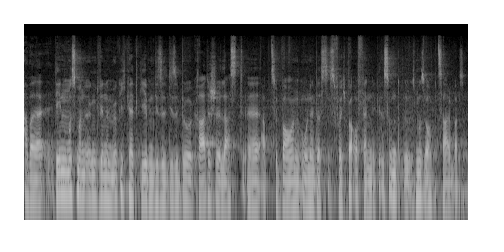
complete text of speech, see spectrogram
aber denen muss man irgendwie eine Möglichkeit geben, diese, diese bürokratische Last äh, abzubauen, ohne dass es furchtbar aufwendig ist. Und es muss auch bezahlbar sein.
